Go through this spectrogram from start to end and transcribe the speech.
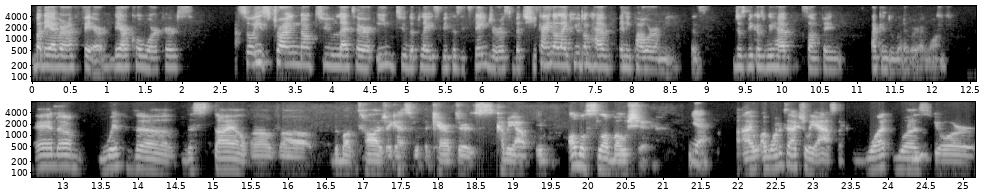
but they have an affair. They are co-workers. So he's trying not to let her into the place because it's dangerous, but she kind of like, you don't have any power on me. Because just because we have something, I can do whatever I want. And um, with the the style of uh, the montage, I guess, with the characters coming out in almost slow motion. Yeah. I, I wanted to actually ask, like, what was mm -hmm. your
